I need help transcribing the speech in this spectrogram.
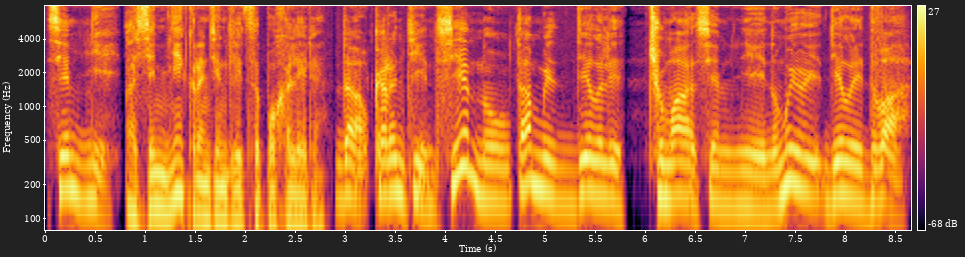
7 дней. А 7 дней карантин длится по холере? Да, карантин 7, но там мы делали чума 7 дней, но мы делали 2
